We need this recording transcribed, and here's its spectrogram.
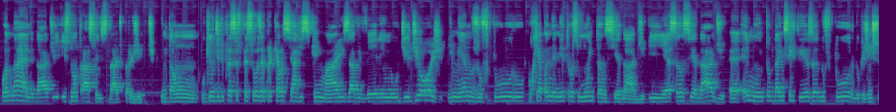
quando na realidade isso não traz felicidade para gente. Então, o que eu digo para essas pessoas é para que elas se arrisquem mais a viverem o dia de hoje e menos o futuro, porque a pandemia trouxe muita ansiedade e essa ansiedade é, é muito da incerteza do futuro, do que a gente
